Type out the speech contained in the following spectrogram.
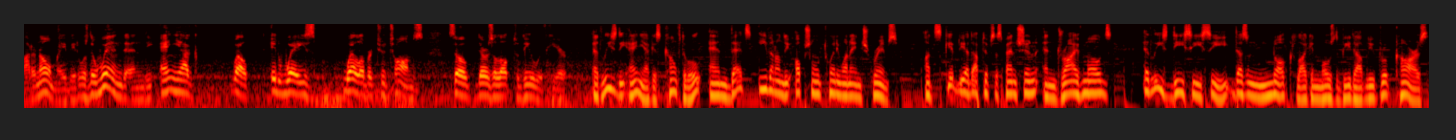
I don't know, maybe it was the wind and the Enyaq, well, it weighs well over two tons, so there's a lot to deal with here. At least the Enyaq is comfortable, and that's even on the optional 21-inch rims. I'd skip the adaptive suspension and drive modes, at least DCC doesn't knock like in most VW Group cars.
